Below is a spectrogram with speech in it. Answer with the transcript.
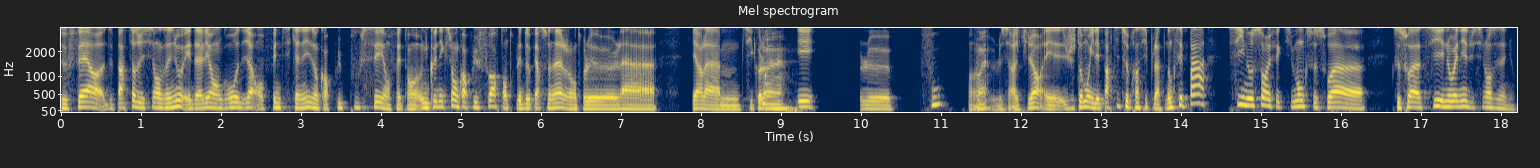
de faire, de partir du Silence des agneaux et d'aller en gros dire on fait une psychanalyse encore plus poussée en fait, en- une connexion encore plus forte entre les deux personnages, entre le, la, je veux dire, la hum, psychologue ouais, ouais. et le fou, enfin, Ouais. le serial killer. Et justement, il est parti de ce principe-là. Donc c'est pas si innocent effectivement que ce soit euh, que ce soit si éloigné du silence des agneaux.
